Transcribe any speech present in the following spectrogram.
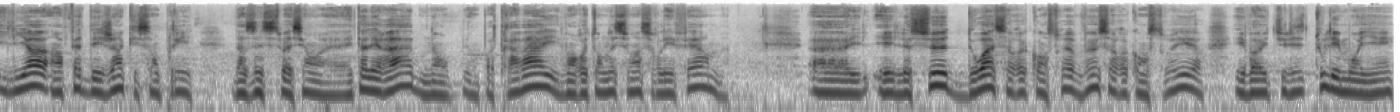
il y a en fait des gens qui sont pris dans une situation euh, intolérable, n'ont pas de travail, ils vont retourner souvent sur les fermes. Euh, et le Sud doit se reconstruire, veut se reconstruire et va utiliser tous les moyens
